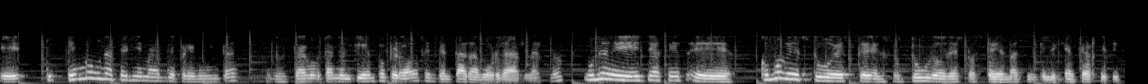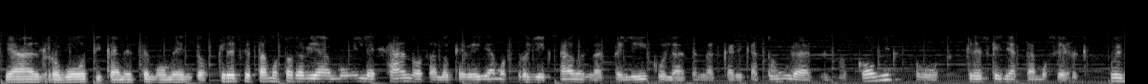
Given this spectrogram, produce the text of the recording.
eh, tengo una serie más de preguntas, nos está agotando el tiempo, pero vamos a intentar abordarlas, ¿no? Una de ellas es, eh, ¿Cómo ves tú este el futuro de estos temas, inteligencia artificial, robótica en este momento? ¿Crees que estamos todavía muy lejanos a lo que veíamos proyectado en las películas, en las caricaturas, en los cómics? ¿O crees que ya estamos cerca? Pues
